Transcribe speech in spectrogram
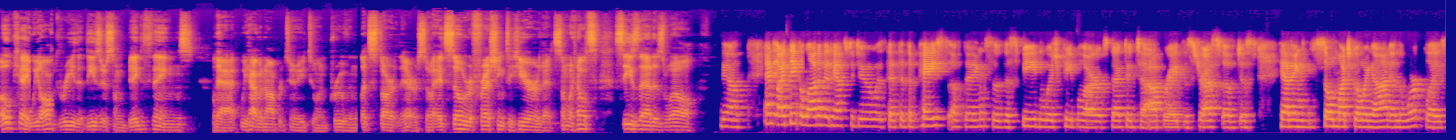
okay, we all agree that these are some big things that we have an opportunity to improve and let's start there. So it's so refreshing to hear that someone else sees that as well yeah. And I think a lot of it has to do with that the, the pace of things, so the speed in which people are expected to operate, the stress of just having so much going on in the workplace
